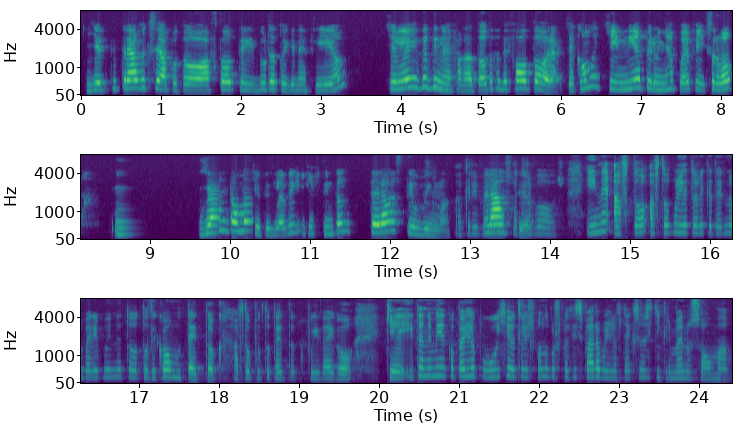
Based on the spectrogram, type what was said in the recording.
γιατί τράβηξε από το αυτό την τούρτα των γενεθλίων και λέει δεν την έφαγα τότε, θα τη φάω τώρα. Και ακόμα και η μία πυρουνιά που έφυγε, ξέρω εγώ, για τα μάτια της, δηλαδή για αυτήν ήταν τεράστιο βήμα. Ακριβώς, τεράστιο. ακριβώς. Είναι αυτό, αυτό που λέει τώρα η Κατερίνα περίπου είναι το, το δικό μου TED Talk, αυτό που το TED Talk που είδα εγώ. Και ήταν μια κοπέλα που είχε τέλος πάντων προσπαθήσει πάρα πολύ να φτιάξει ένα συγκεκριμένο σώμα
